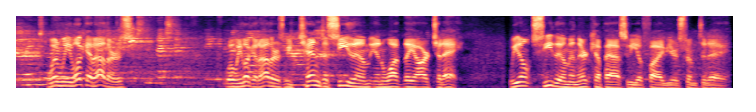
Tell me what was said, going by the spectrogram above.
when we look at others, when we look at others, we tend to see them in what they are today. We don't see them in their capacity of five years from today.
